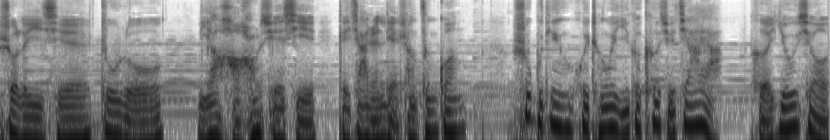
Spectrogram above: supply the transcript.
说了一些诸如“你要好好学习，给家人脸上增光，说不定会成为一个科学家呀。”和优秀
